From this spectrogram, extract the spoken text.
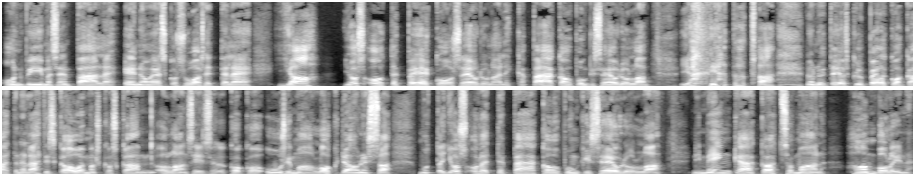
on viimeisen päälle, Eno Esko suosittelee. Ja jos ootte PK-seudulla, eli pääkaupunkiseudulla, ja, ja tota, no nyt ei olisi kyllä pelkoakaan, että ne lähtisi kauemmaksi, koska ollaan siis koko Uusimaan lockdownissa, mutta jos olette pääkaupunkiseudulla, niin menkää katsomaan Humbolin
